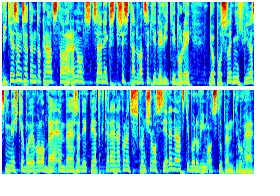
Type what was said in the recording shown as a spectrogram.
Vítězem se tentokrát stal Renault Scenic s 329 body. Do poslední chvíle s ním ještě bojovalo BMW řady 5, které nakonec skončilo s 11-bodovým odstupem druhé.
